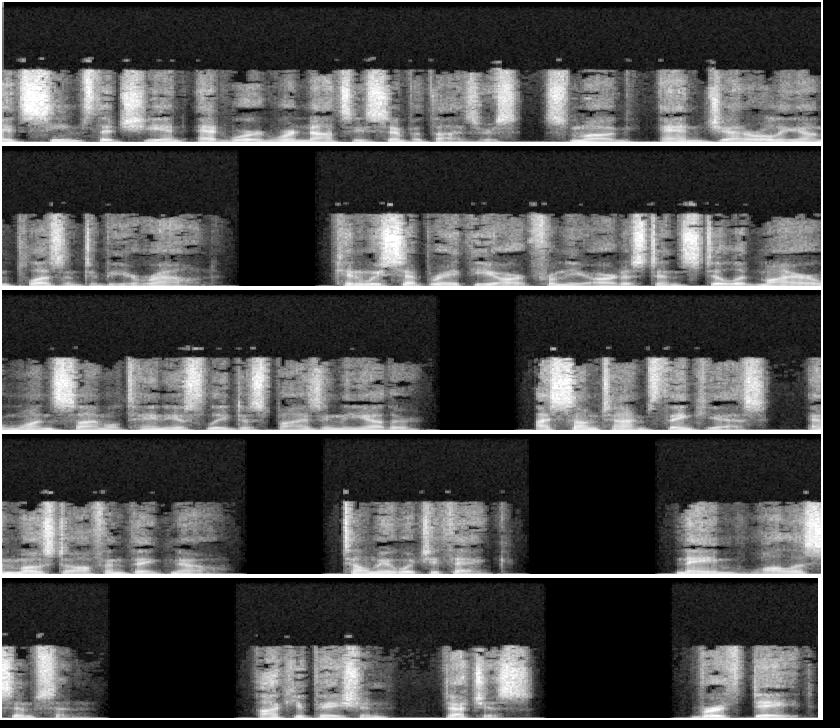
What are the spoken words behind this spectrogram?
It seems that she and Edward were Nazi sympathizers, smug, and generally unpleasant to be around. Can we separate the art from the artist and still admire one simultaneously despising the other? I sometimes think yes, and most often think no. Tell me what you think. Name Wallis Simpson. Occupation Duchess. Birth date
